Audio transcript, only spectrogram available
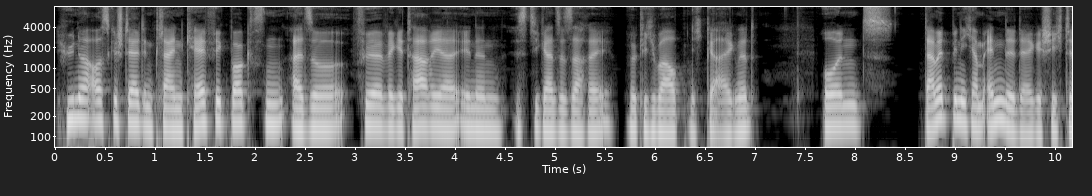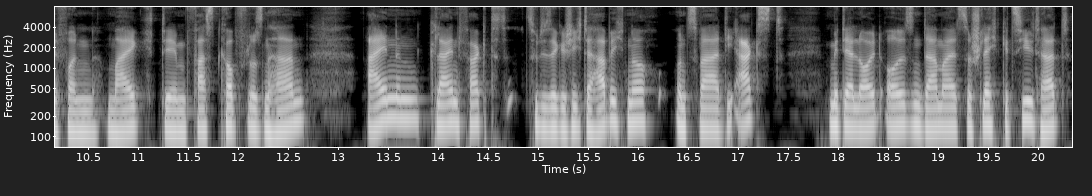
Hühner ausgestellt in kleinen Käfigboxen. Also für VegetarierInnen ist die ganze Sache wirklich überhaupt nicht geeignet. Und damit bin ich am Ende der Geschichte von Mike, dem fast kopflosen Hahn. Einen kleinen Fakt zu dieser Geschichte habe ich noch, und zwar die Axt, mit der Lloyd Olsen damals so schlecht gezielt hat,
